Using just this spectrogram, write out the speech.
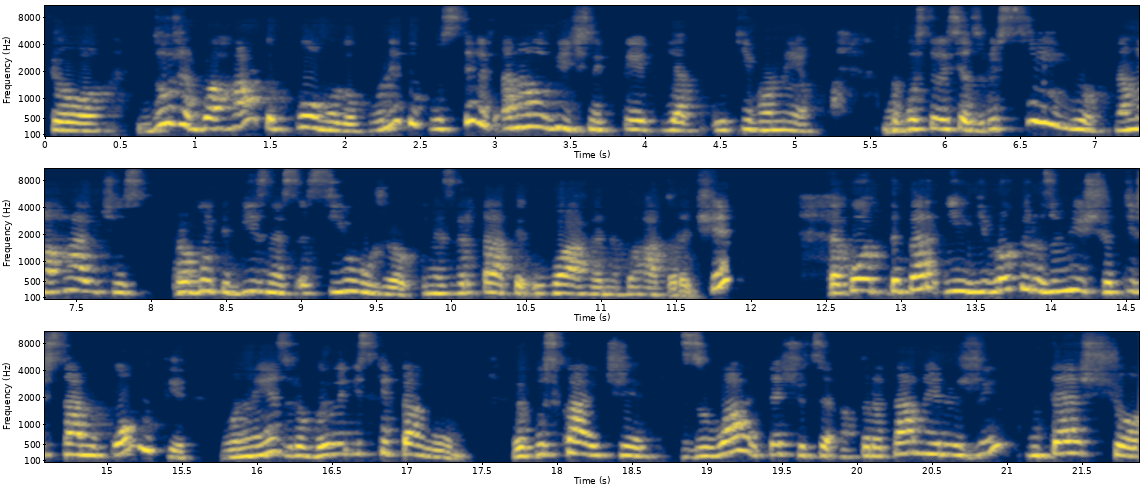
що дуже багато помилок вони допустили аналогічних тих, як які вони допустилися з Росією, намагаючись робити бізнес as usual і не звертати уваги на багато речей. Так от тепер і в Європі розуміють, що ті ж самі помилки вони зробили і з Китаєм, випускаючи з уваги те, що це авторитарний режим, і те, що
